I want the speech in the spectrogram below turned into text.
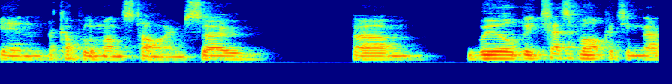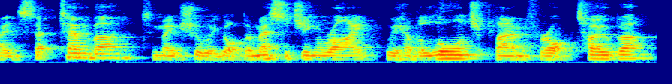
in a couple of months' time. So, we'll be test marketing that in September to make sure we got the messaging right. We have a launch plan for October.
